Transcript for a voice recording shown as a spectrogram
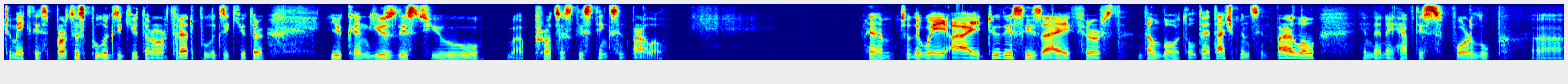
to make this process pool executor or thread pool executor. You can use this to uh, process these things in parallel. Um, so the way I do this is I first download all the attachments in parallel, and then I have this for loop uh,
